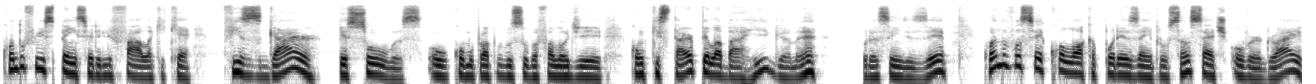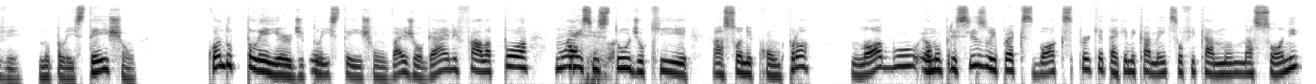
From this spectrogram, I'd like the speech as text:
quando o Phil Spencer ele fala que quer fisgar pessoas, ou como o próprio Busuba falou de conquistar pela barriga, né, por assim dizer, quando você coloca, por exemplo, o Sunset Overdrive no PlayStation, quando o player de PlayStation vai jogar, ele fala: pô, não é esse estúdio que a Sony comprou? Logo, eu não preciso ir pro Xbox, porque tecnicamente, se eu ficar no, na Sony,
